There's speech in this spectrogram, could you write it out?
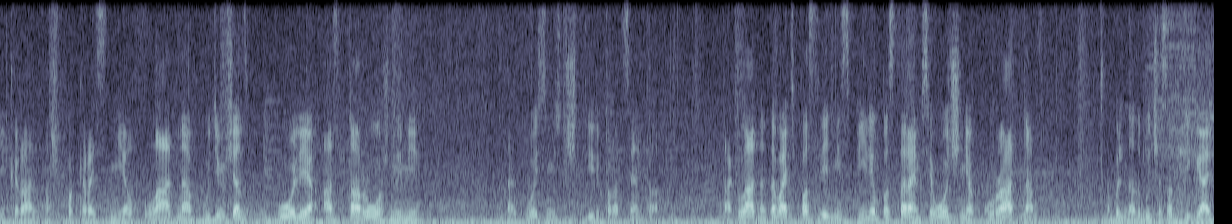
Экран аж покраснел. Ладно, будем сейчас более осторожными. Так, 84%. Так, ладно, давайте последний спилим, постараемся очень аккуратно. Блин, надо будет сейчас отбегать.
